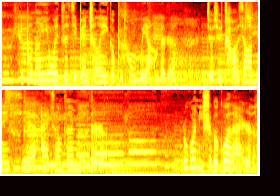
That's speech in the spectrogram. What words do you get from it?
你不能因为自己变成了一个不痛不痒的人，就去嘲笑那些爱憎分明的人。如果你是个过来人，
